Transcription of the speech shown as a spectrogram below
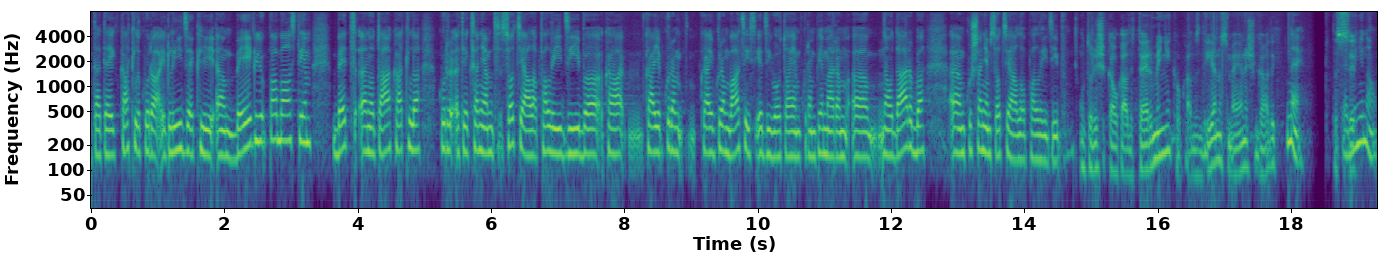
tā teikt, katla, kurā ir līdzekļi um, bēgļu pabalstiem, bet uh, no tā katla, kur tiek saņemta sociālā palīdzība, kā, kā, jebkuram, kā jebkuram Vācijas iedzīvotājiem, kuram, piemēram, um, nav darba, um, kurš saņem sociālo palīdzību. Un tur ir kaut kādi termiņi, kaut kādas dienas, mēneši, gadi? Nē, tas termiņu ir... nav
